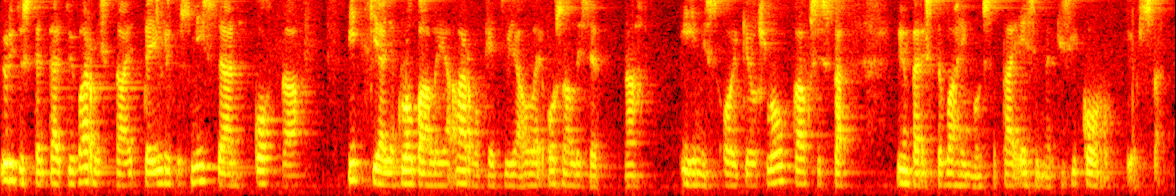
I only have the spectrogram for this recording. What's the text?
yritysten täytyy varmistaa, ettei yritys missään kohtaa pitkiä ja globaaleja arvoketjuja ole osallisena ihmisoikeusloukkauksissa, ympäristövahingoissa tai esimerkiksi korruptiossa.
